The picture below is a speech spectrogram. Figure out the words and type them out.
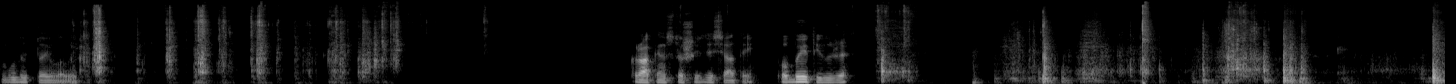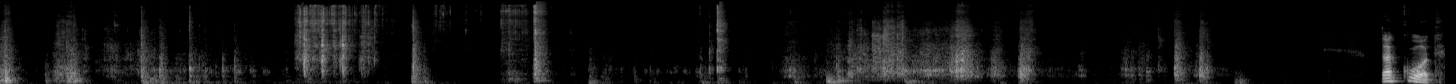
буду той ловити. Кракен 160 побитий вже. Так от,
